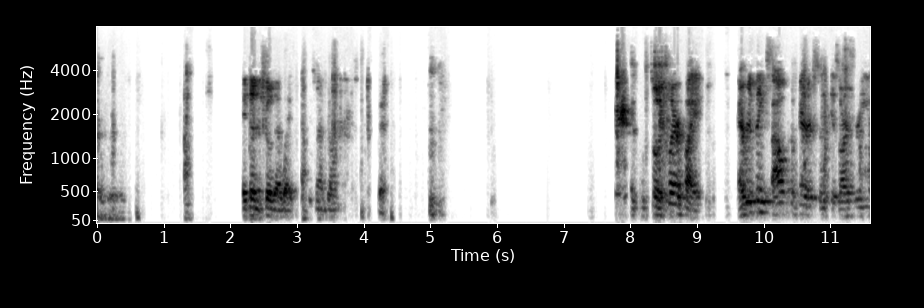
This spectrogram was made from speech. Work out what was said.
or- It doesn't show that way. It's not drawn. So to clarify, everything south of Harrison is R three.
